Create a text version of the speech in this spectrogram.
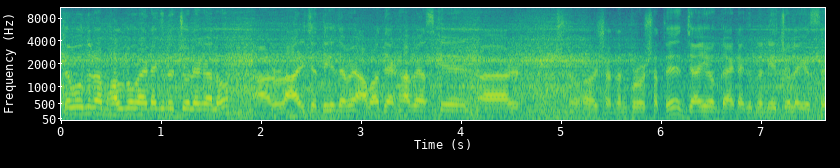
তো বন্ধুরা ভলভো গাড়িটা কিন্তু চলে গেল। আর আরিচার দিকে যাবে আবার দেখা হবে আজকে। আর শয়তানপুরের সাথে। যাই হোক, গাড়িটা কিন্তু নিয়ে চলে গেছে।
